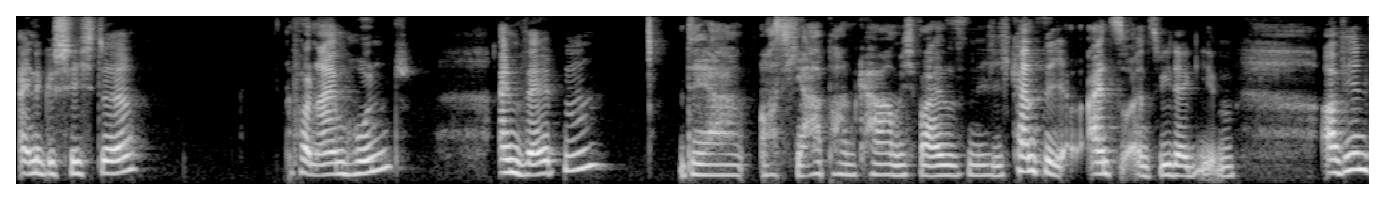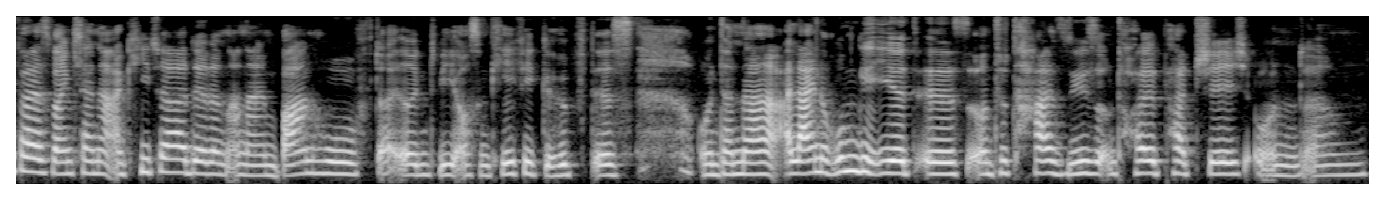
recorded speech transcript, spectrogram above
eine Geschichte von einem Hund, einem Welpen, der aus Japan kam. Ich weiß es nicht. Ich kann es nicht eins zu eins wiedergeben. Auf jeden Fall, es war ein kleiner Akita, der dann an einem Bahnhof da irgendwie aus dem Käfig gehüpft ist und dann da alleine rumgeirrt ist und total süß und tollpatschig. Und ähm,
